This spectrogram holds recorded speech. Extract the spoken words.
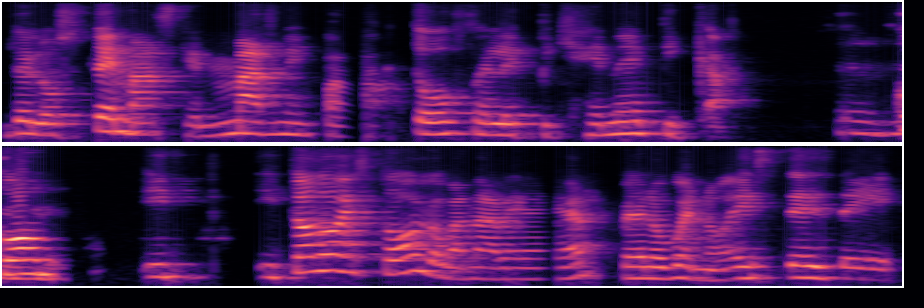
de los temas que más me impactó fue la epigenética. y, y, todo esto lo van a ver, pero bueno, es desde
